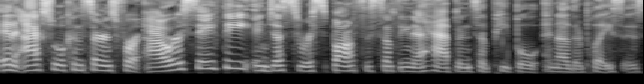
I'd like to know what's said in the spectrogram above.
and actual concerns for our safety and just a response to something that happened to people in other places.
